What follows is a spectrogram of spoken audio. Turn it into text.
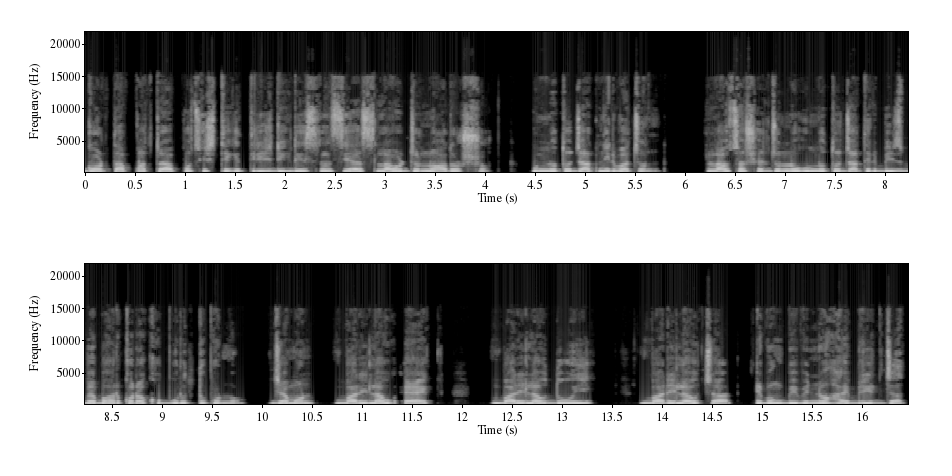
গড় তাপমাত্রা পঁচিশ থেকে ত্রিশ ডিগ্রি সেলসিয়াস লাউয়ের জন্য আদর্শ। উন্নত জাত নির্বাচন। লাউ চাষের জন্য উন্নত জাতের বীজ ব্যবহার করা খুব গুরুত্বপূর্ণ। যেমন বাড়ি লাউ এক বাড়িলাউ দুই বাড়িলাউ চার এবং বিভিন্ন হাইব্রিড জাত।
